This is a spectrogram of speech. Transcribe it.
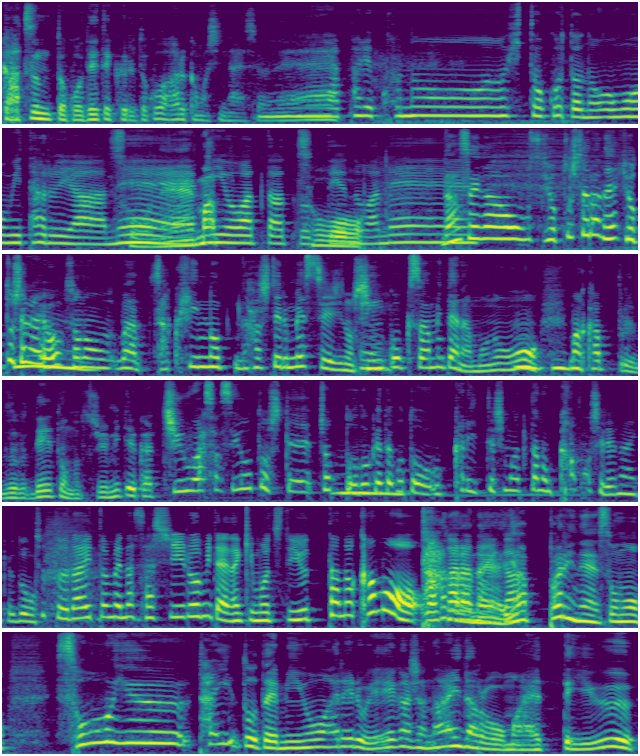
ガツンとこう出てくるところはあるかもしれないですようんやねっ。ぱりこの一言の重みたるやねね。まあ見終わった後っていうのはね。男性側をひょっとしたらねひょっとしたらよ、うん。その、まあ、作品の発してるメッセージの深刻さみたいなものを、ええうん。うん。まあ、カップルでデートの途中見てるから中和させようとしてちょっとおどけたことをうっかり言ってしまったのかもしれないけど、ちょっとライトめな差し色みたいな気持ちで言ったのかもわからないが、ねやっぱりねそのそういう態度で見終われる映画じゃないだろうお前っていう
